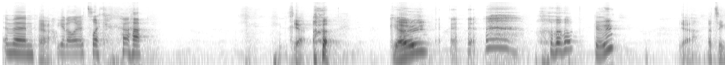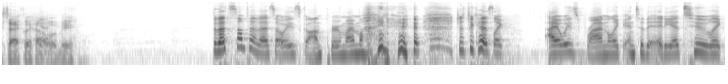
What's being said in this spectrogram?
And then Yeah. you get older, it's like, haha. yeah. okay. Good. Yeah, that's exactly how Yeah. it would be. But that's something that's always gone through my mind. Just because like I always run like into the idiots who like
